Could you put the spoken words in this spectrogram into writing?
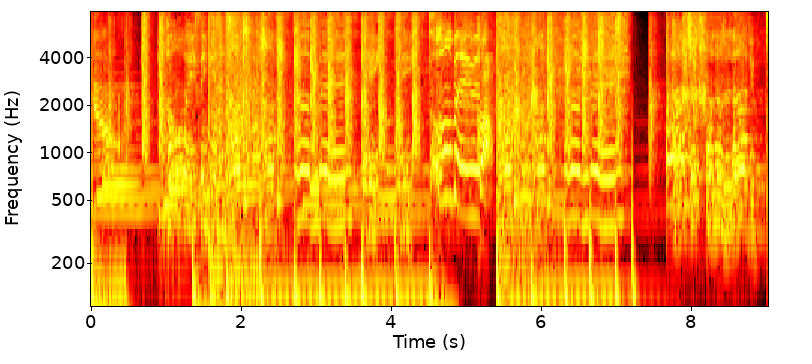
yeah. I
